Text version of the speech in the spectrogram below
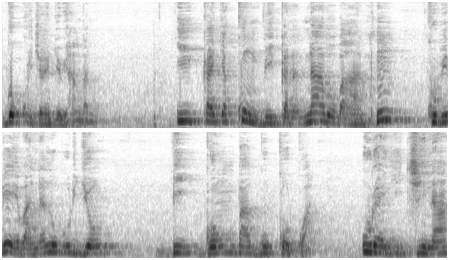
bwo gukurikirana ibyo bihangano. Ikajya kumvikana n'abo bantu ku birebana n'uburyo bigomba gukorwa. Urayikina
